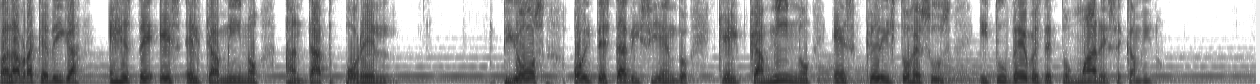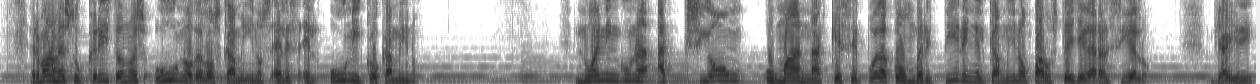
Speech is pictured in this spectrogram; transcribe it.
palabra que diga, este es el camino, andad por él. Dios hoy te está diciendo que el camino es Cristo Jesús y tú debes de tomar ese camino. Hermano, Jesucristo no es uno de los caminos, Él es el único camino. No hay ninguna acción humana que se pueda convertir en el camino para usted llegar al cielo. De ahí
